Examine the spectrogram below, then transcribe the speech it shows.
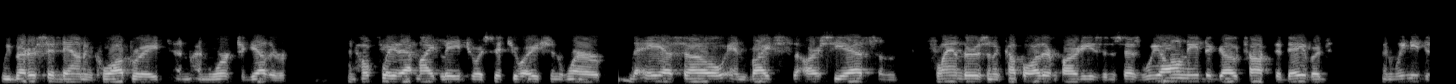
we better sit down and cooperate and, and work together. And hopefully that might lead to a situation where the ASO invites the RCS and Flanders and a couple other parties and says, we all need to go talk to David and we need to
